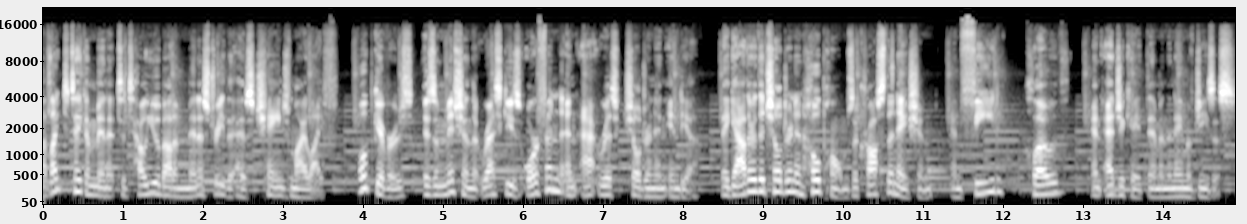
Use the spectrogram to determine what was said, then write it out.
I'd like to take a minute to tell you about a ministry that has changed my life. Hope Givers is a mission that rescues orphaned and at risk children in India. They gather the children in hope homes across the nation and feed, clothe, and educate them in the name of Jesus.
